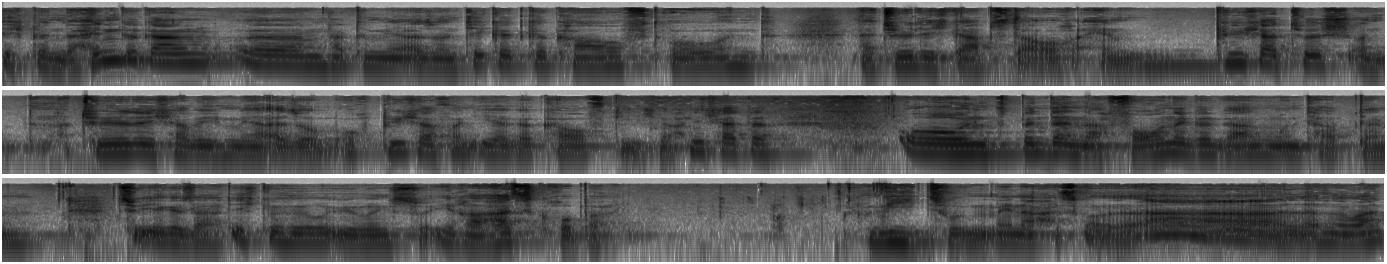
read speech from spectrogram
ich bin da hingegangen, äh, hatte mir also ein Ticket gekauft und natürlich gab es da auch einen Büchertisch und natürlich habe ich mir also auch Bücher von ihr gekauft, die ich noch nicht hatte und bin dann nach vorne gegangen und habe dann zu ihr gesagt, ich gehöre übrigens zu ihrer Hassgruppe. Wie zu meiner Hassgruppe? Ah, lassen wir mal.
